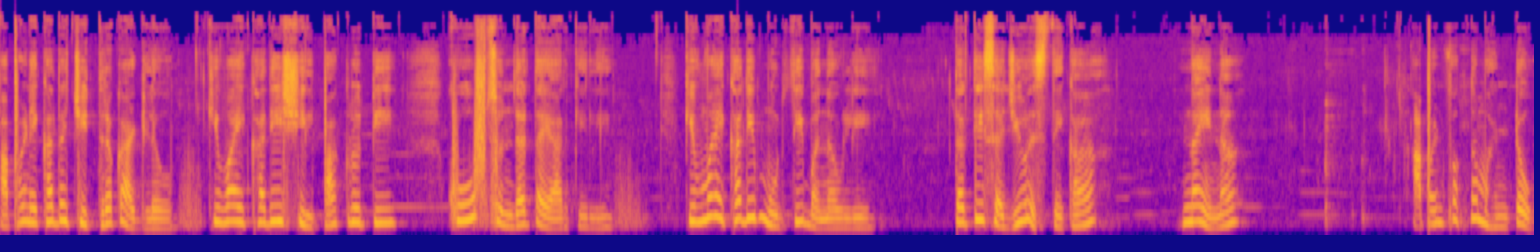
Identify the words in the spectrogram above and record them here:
आपण एखादं चित्र काढलं किंवा एखादी शिल्पाकृती खूप सुंदर तयार केली किंवा एखादी मूर्ती बनवली तर ती सजीव असते का? नाही ना? आपण फक्त म्हणतो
